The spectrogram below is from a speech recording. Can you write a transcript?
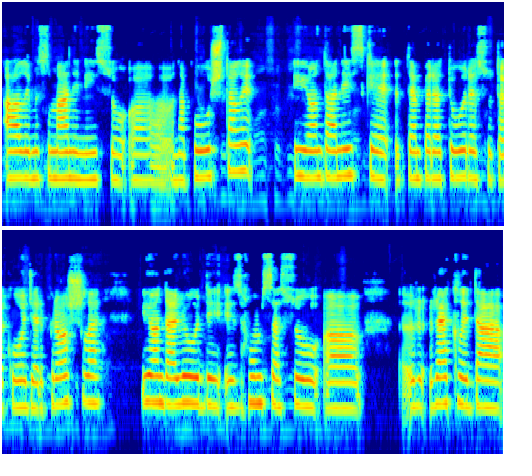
ali muslimani nisu uh, napuštali i onda niske temperature su također prošle i onda ljudi iz Humsa su uh, rekli da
